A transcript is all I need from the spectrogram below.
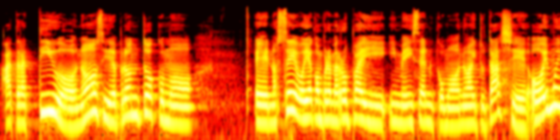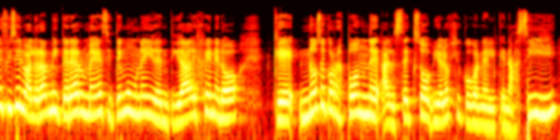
atractivo, ¿no? Si de pronto como eh, no sé, voy a comprarme ropa y, me dicen como no hay tu talle. O es muy difícil valorarme y quererme si tengo una identidad de género que no se corresponde al sexo biológico con el que nací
